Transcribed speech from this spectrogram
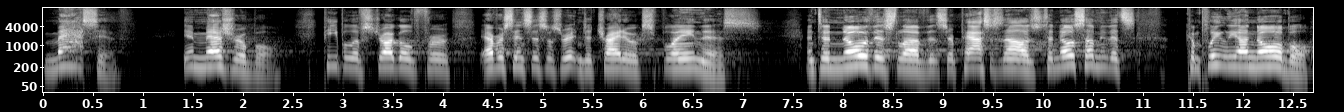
Massive, immeasurable. People have struggled for ever since this was written to try to explain this. And to know this love that surpasses knowledge, to know something that's completely unknowable.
